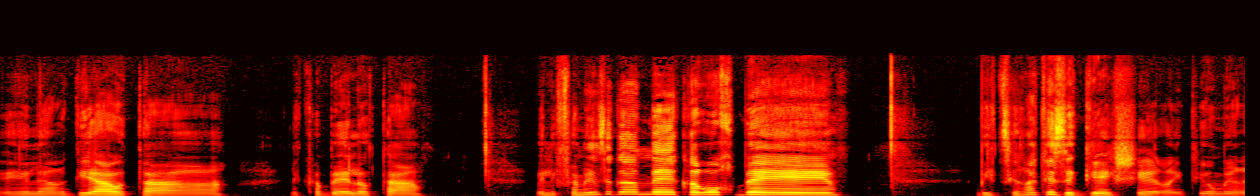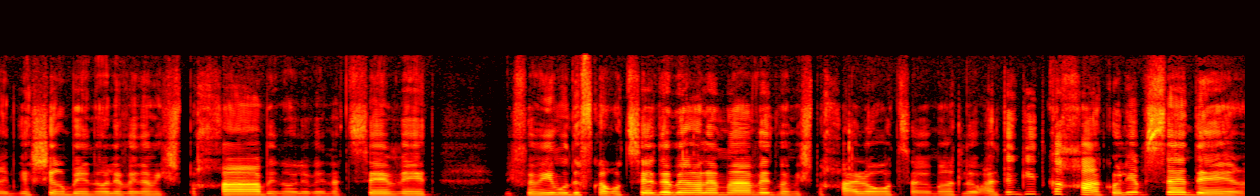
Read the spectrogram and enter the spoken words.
אה, להרגיע אותה, לקבל אותה. ולפעמים זה גם אה, כרוך ב... ביצירת איזה גשר, הייתי אומרת, גשר בינו לבין המשפחה, בינו לבין הצוות. לפעמים הוא דווקא רוצה לדבר על המוות והמשפחה לא רוצה, היא אומרת לו, אל תגיד ככה, הכל יהיה בסדר.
